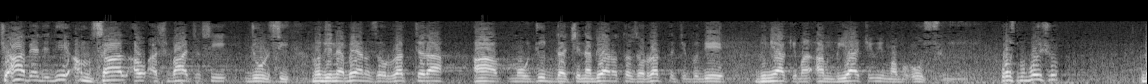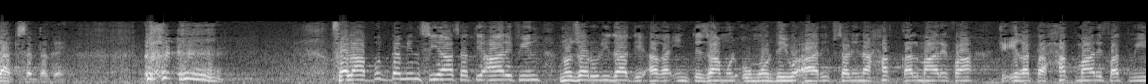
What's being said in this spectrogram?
چې آب د دې امثال او اشباح جسی جوړ شي نو دې نه بیان ضرورت چلا آ موجود ده چی نبیانو ته ضرورت ده چی په دی دنیا کی انبیاء چی وی مبعوث وی اوس په پوه شو دا کیسه ده که فلا بد من سیاست عارف نو ضروری دا دی اغا انتظام الامور دی و عارف سڑینا حق المعرفہ چی اغا تا حق معرفت وی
